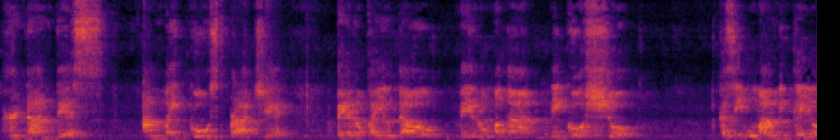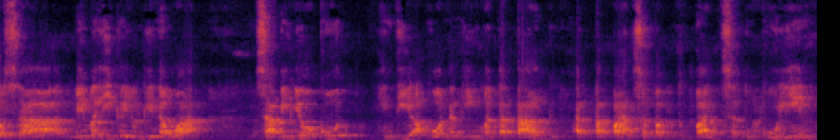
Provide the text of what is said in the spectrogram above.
Hernandez ang may ghost project pero kayo daw mayroong mga negosyo. Kasi umamin kayo sa may mali kayong ginawa. Sabi niyo, quote, hindi ako naging matatag at tapat sa pagtupad sa tungkulin.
